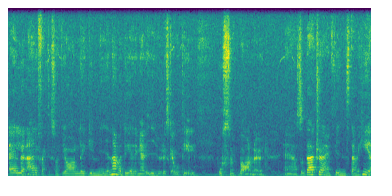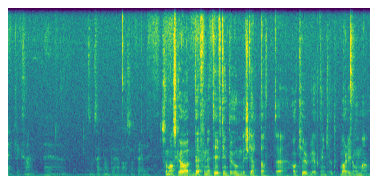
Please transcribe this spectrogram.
i? Eller är det faktiskt så att jag lägger mina värderingar i hur det ska gå till hos mitt barn nu? Eh, Så där tror jag är en finstämmighet liksom. eh, som sagt man behöver ha som förälder. Så man ska definitivt inte underskatta att eh, ha kul helt enkelt varje gång man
